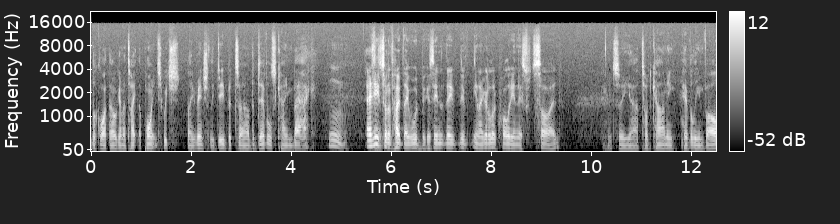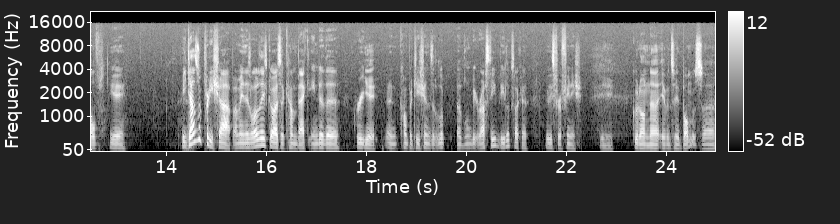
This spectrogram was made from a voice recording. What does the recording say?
looked like they were going to take the points, which they eventually did, but uh, the Devils came back. Hmm. As you'd sort of hope they would, because then they, they've you know got a lot of quality in this side. You'd see uh, Todd Carney heavily involved. Yeah, he does look pretty sharp. I mean, there's a lot of these guys that come back into the group Yeah. and competitions that look a little bit rusty, but he looks like a really for a finish. Yeah, good on uh, Evans Head Bombers uh,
